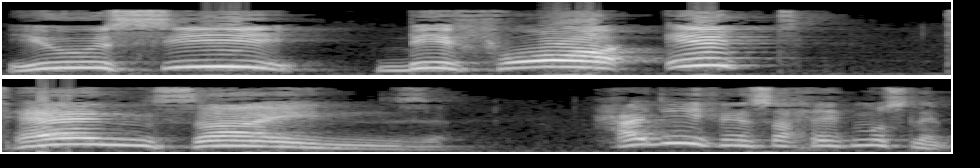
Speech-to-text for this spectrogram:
you see before it ten signs. Hadith in Sahih Muslim.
